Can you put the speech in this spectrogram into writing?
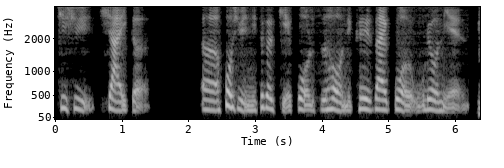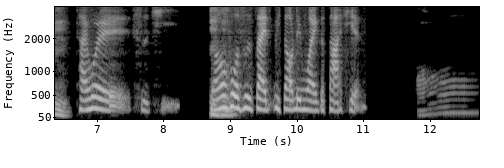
继续下一个。呃，或许你这个劫过了之后，你可以再过五六年，嗯，才会死期，嗯，然后或是再遇到另外一个大限。哦，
